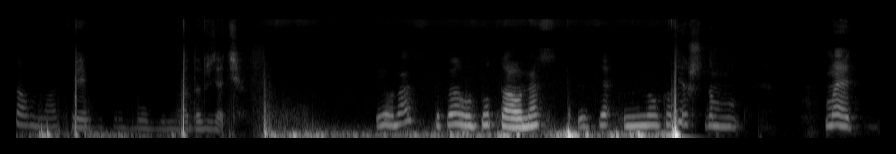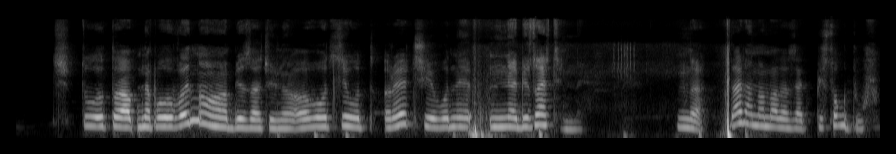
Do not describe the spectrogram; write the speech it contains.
у нас є надо взяти. І у нас тепер тут у нас це, ну, конечно, меч тут наполовину обязательно, а вот ці от речі, вони не обязательні. Да. Далі нам надо взяти пісок душ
